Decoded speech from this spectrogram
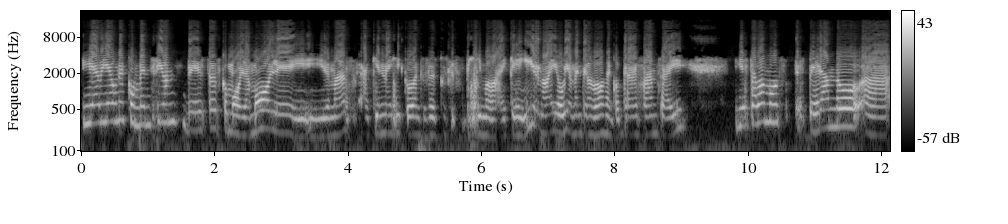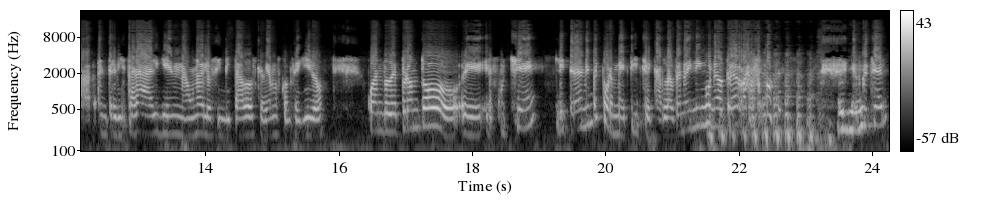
y había una convención de estas como la mole y, demás aquí en México, entonces pues dijimos hay que ir, ¿no? Y obviamente nos vamos a encontrar fans ahí y estábamos esperando a entrevistar a alguien, a uno de los invitados que habíamos conseguido, cuando de pronto eh, escuché, literalmente por metiche, Carla, o sea, no hay ninguna otra razón. escuché,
